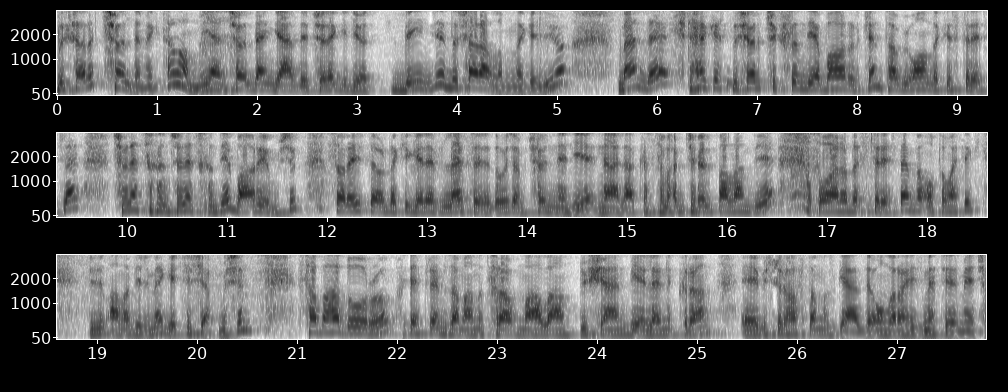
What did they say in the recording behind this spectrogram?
dışarı çöl demek tamam mı? Yani çölden geldi çöle gidiyor deyince dışarı anlamına geliyor. Ben de işte herkes dışarı çıksın diye bağırırken tabii o andaki stresle çöle çıkın çöle çıkın diye bağırıyormuşum. Sonra işte oradaki görevliler söyledi hocam çöl ne diye ne alakası var çöl falan diye. O arada stresten ben otomatik bizim ana dilime geçiş yapmışım. Sabaha doğru deprem zamanı travma alan, düşen, bir yerlerini kıran e, bir sürü hastamız geldi. Onlara hizmet vermeye çalıştık.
